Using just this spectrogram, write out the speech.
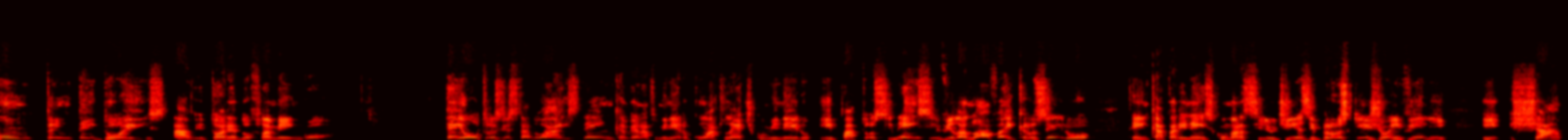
1,32 a vitória do Flamengo. Tem outros estaduais, tem Campeonato Mineiro com Atlético Mineiro e Patrocinense, Vila Nova e Cruzeiro. Tem Catarinense com Marcílio Dias e Brusque, Joinville e Chapecoense.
